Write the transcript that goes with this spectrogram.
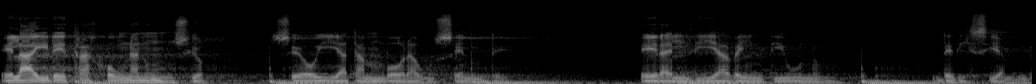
El aire trajo un anuncio, se oía tambor ausente. Era el día 21 de diciembre.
